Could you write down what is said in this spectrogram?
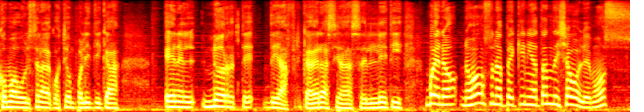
cómo evoluciona la cuestión política en el norte de África. Gracias, Leti. Bueno, nos vamos a una pequeña tanda y ya volvemos.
